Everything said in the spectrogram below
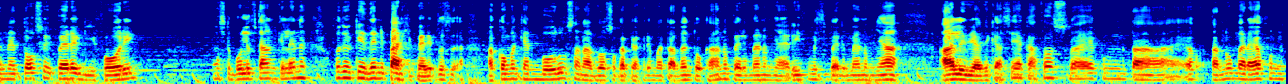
είναι τόσο υπέρεγγυοι οι φόροι ώστε πολλοί φτάνουν και λένε ότι okay, δεν υπάρχει περίπτωση. Ακόμα και αν μπορούσα να δώσω κάποια χρήματα, δεν το κάνω. Περιμένω μια ρύθμιση, περιμένω μια άλλη διαδικασία, καθώς τα, τα νούμερα έχουν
